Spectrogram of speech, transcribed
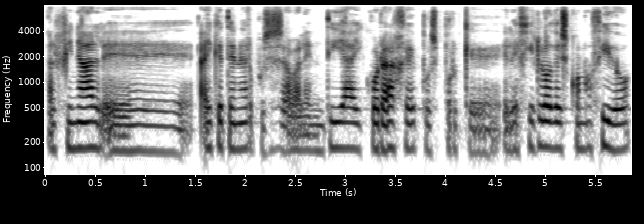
al final eh, hay que tener pues esa valentía y coraje, pues porque elegir lo desconocido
